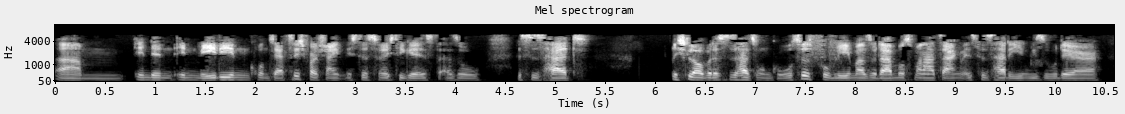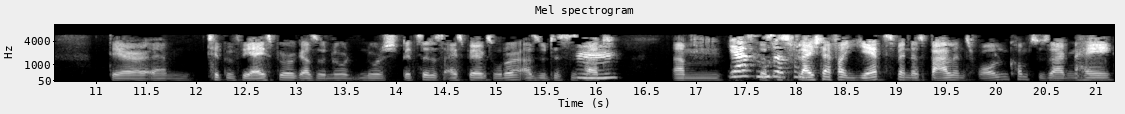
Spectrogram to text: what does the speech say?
ähm, in den in Medien grundsätzlich wahrscheinlich nicht das Richtige ist. Also es ist halt, ich glaube, das ist halt so ein großes Problem. Also da muss man halt sagen, ist es halt irgendwie so der der ähm, Tip of the Iceberg, also nur nur Spitze des Eisbergs, oder? Also das ist halt, mhm. halt ähm, ja, ist das ist vielleicht einfach jetzt, wenn das Ball ins Rollen kommt, zu sagen, hey,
